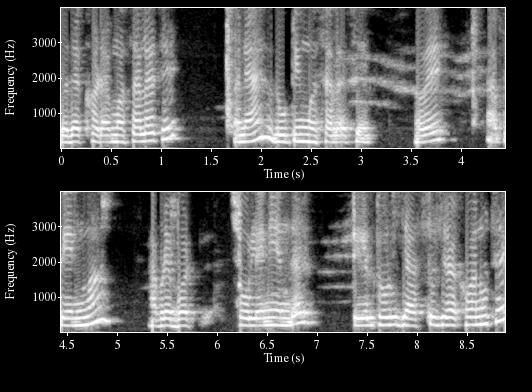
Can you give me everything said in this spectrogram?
બધા ખડા મસાલા છે અને આ રૂટિંગ મસાલા છે. હવે આ પેનમાં આપણે ભટ છોલેની અંદર તેલ થોડું જાસ્તું જ રાખવાનું છે.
